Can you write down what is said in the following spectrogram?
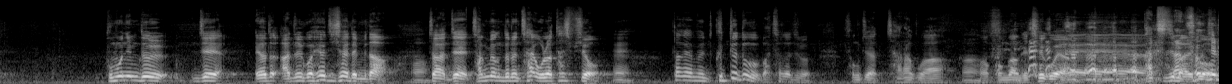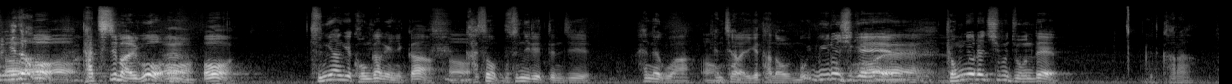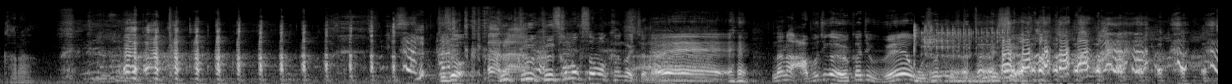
부모님들 이제 애들, 아들과 헤어지셔야 됩니다. 자 이제 장병들은 차에 올라타십시오. 예. 딱 하면 그때도 마찬가지로 성주야 잘하고 와. 어, 건강한 게 최고야. 다치지 난 말고. 성주를 믿어. 어, 어, 다치지 말고 어, 중요한 게 건강이니까 가서 무슨 일이 있든지 해내고 와. 괜찮아. 이게 다 너무 뭐 이런 식의 예. 격려를 치면 좋은데 가라 가라 그래서 그, 그, 그 서먹서먹한 거 있잖아요 예, 예. 나는 아버지가 여기까지 왜 오셨는지 모르겠어요.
